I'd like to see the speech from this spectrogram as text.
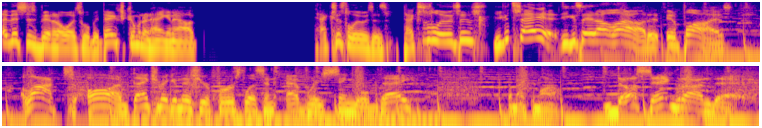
And this has been and always will be. Thanks for coming and hanging out. Texas loses. Texas loses. You can say it. You can say it out loud. It, it applies. Locked on. Thanks for making this your first listen every single day. Come back tomorrow. Doce Grande.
